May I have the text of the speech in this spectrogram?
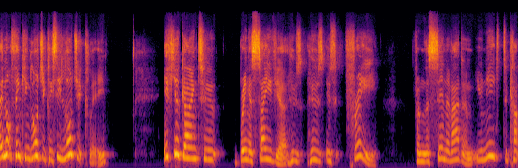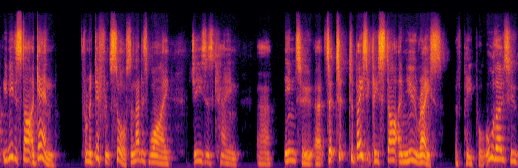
they're not thinking logically. See, logically, if you're going to bring a savior who's who's is free from the sin of Adam, you need to come, you need to start again from a different source, and that is why Jesus came uh, into uh, to, to, to basically start a new race of people. All those who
